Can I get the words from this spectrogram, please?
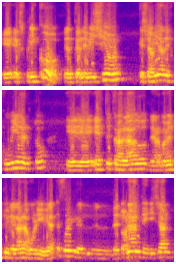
explicó en televisión que se había descubierto este traslado de armamento ilegal a Bolivia. Este fue el detonante inicial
